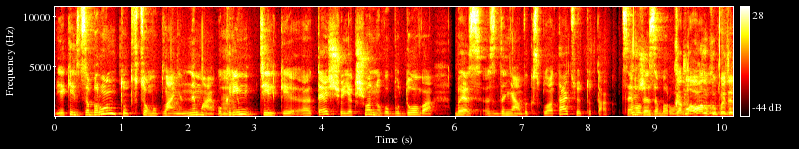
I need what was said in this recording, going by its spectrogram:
якихось заборон тут в цьому плані немає, окрім тільки е, те, що якщо новобудова без здання в експлуатацію, то так, це Ну, вже заборонено. Котлован купити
